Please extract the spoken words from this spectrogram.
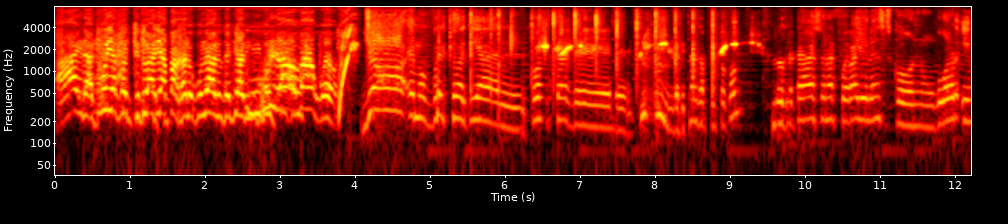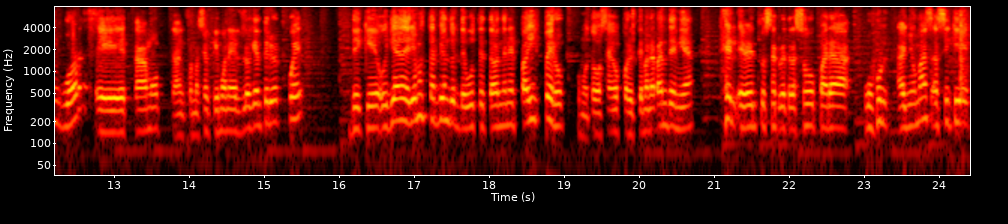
Ay, la tuya constituida ya, pájaro culado, no te lleva a ningún lado más, weón. Yo hemos vuelto aquí al podcast de, de, de pichangas.com. Lo que acaba de sonar fue Violence con Word in Word. Eh, estábamos, la información que vimos en el bloque anterior fue de que hoy día deberíamos estar viendo el debut de esta banda en el país, pero como todos sabemos por el tema de la pandemia, el evento se retrasó para un año más, así que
